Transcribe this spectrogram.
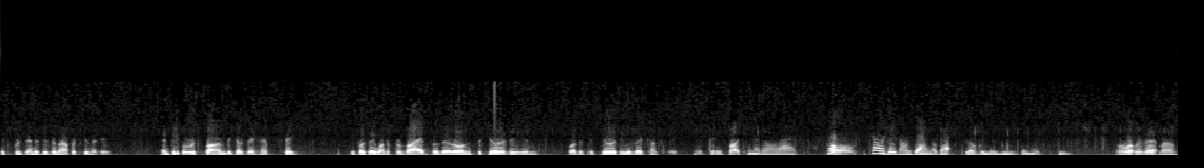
It's presented as an opportunity. And people respond because they have faith. Because they want to provide for their own security and for the security of their country. You're pretty fortunate, all right. Paul, tell his and Daniel that slogan you used in your speech. Well, what was that, Mom?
